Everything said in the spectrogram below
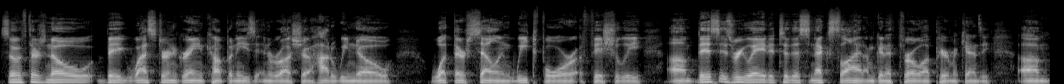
So, if there's no big Western grain companies in Russia, how do we know? what they're selling wheat for officially. Um, this is related to this next slide I'm going to throw up here, Mackenzie. Um,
